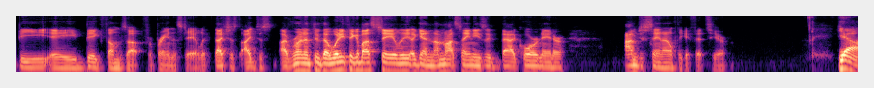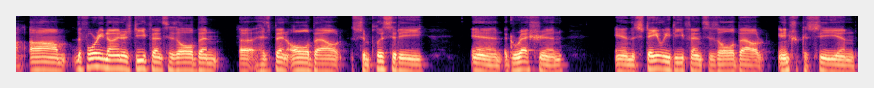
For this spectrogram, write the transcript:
be a big thumbs up for Brandon Staley. That's just I just I've run through that. What do you think about Staley? Again, I'm not saying he's a bad coordinator. I'm just saying I don't think it fits here. Yeah, um, the 49ers defense has all been uh, has been all about simplicity and aggression. And the Staley defense is all about intricacy and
